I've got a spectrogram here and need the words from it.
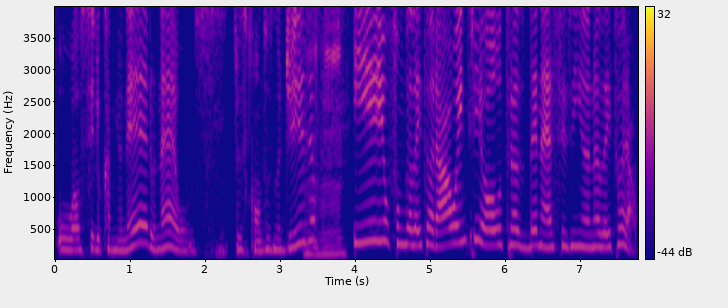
o auxílio caminhoneiro, né, os descontos no diesel uhum. e o fundo eleitoral, entre outras benesses em ano eleitoral.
